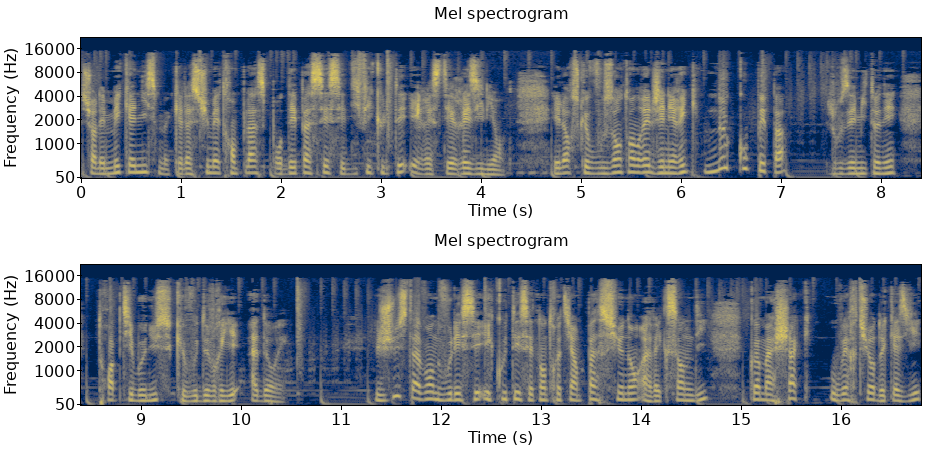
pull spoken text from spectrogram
sur les mécanismes qu'elle a su mettre en place pour dépasser ces difficultés et rester résiliente. Et lorsque vous entendrez le générique, ne coupez pas, je vous ai mitonné trois petits bonus que vous devriez adorer. Juste avant de vous laisser écouter cet entretien passionnant avec Sandy, comme à chaque ouverture de casier,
